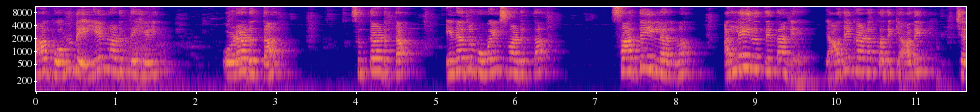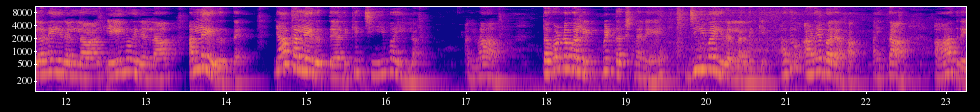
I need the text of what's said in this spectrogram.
ಆ ಗೊಂಬೆ ಏನ್ ಮಾಡುತ್ತೆ ಹೇಳಿ? ಓಡಾಡುತ್ತಾ? ಸುತ್ತಾಡುತ್ತಾ? ಏನಾದ್ರೂ ಮೂಮೆಂಟ್ಸ್ ಮಾಡುತ್ತಾ? ಸಾಧ್ಯ ಇಲ್ಲ ಅಲ್ವಾ? ಅಲ್ಲೇ ಇರುತ್ತೆ ತಾನೇ. ಯಾವುದೇ ಕಾರಣಕ್ಕೂ ಅದಕ್ಕೆ ಯಾವುದೇ ಚಲನೆ ಇರಲ್ಲ, ಏನೂ ಇರಲ್ಲ, ಅಲ್ಲೇ ಇರುತ್ತೆ. ಯಾಕೆ ಅಲ್ಲೇ ಇರುತ್ತೆ? ಅದಕ್ಕೆ ಜೀವ ಇಲ್ಲ, ಅಲ್ವಾ? ತಗೊಂಡೋಗಲ್ಲಿ ಇಟ್ಬಿಟ್ಟ ತಕ್ಷಣನೇ ಜೀವ ಇರಲ್ಲ ಅದಕ್ಕೆ. ಅದು ಹಣೆ ಬರಹ ಆಯ್ತಾ? ಆದ್ರೆ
